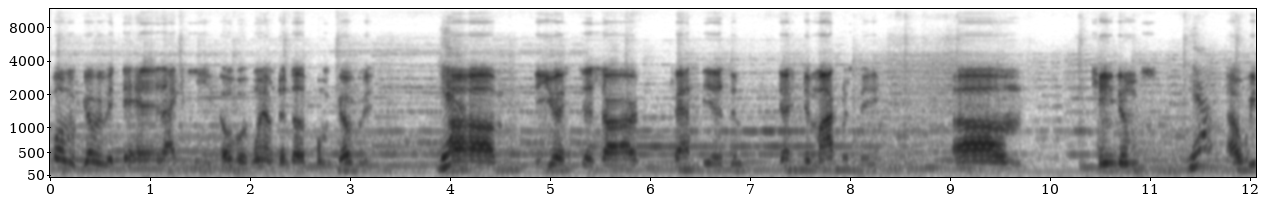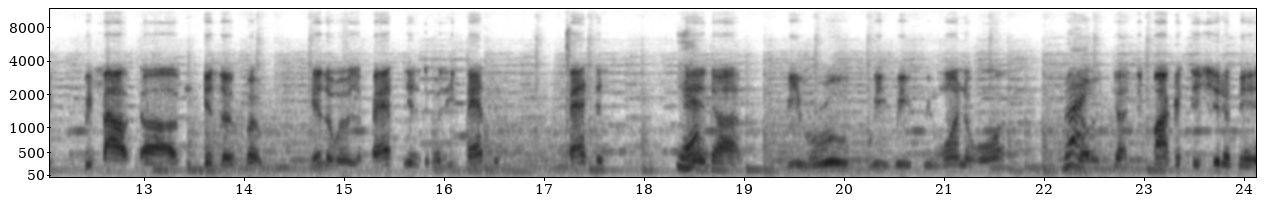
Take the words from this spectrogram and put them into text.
form of government that has actually overwhelmed another form of government, Yeah. um, the USSR, fascism, de- democracy, um, kingdoms. Yeah. Uh, we we found uh, Hitler, but Hitler was a fascist. Was he fascist? Fascist. Yeah. And uh, we ruled. We, we we won the war. right. So democracy should have been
